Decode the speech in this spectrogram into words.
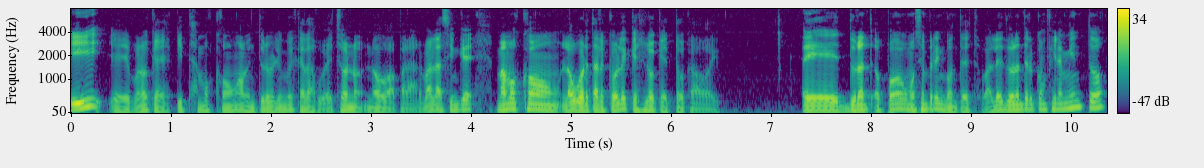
Y eh, bueno, que aquí estamos con Aventura Bilingüe cada jueves. Esto no, no va a parar, ¿vale? Así que vamos con la huerta al cole, que es lo que toca hoy. Eh, durante, os pongo como siempre en contexto, ¿vale? Durante el confinamiento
